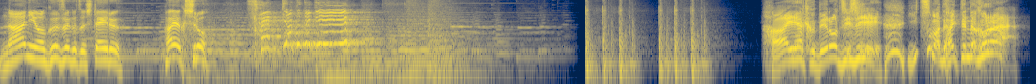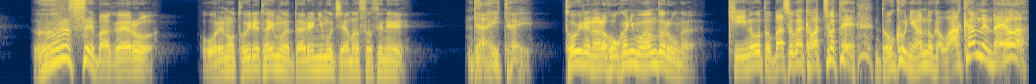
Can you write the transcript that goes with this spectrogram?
何をグズグズしている？早くしろ。積極的！早く出ろジジイいつまで入ってんだこら。うるせえバカ野郎俺のトイレタイムは誰にも邪魔させねえ。大体トイレなら他にもあんだろうが。昨日と場所が変わっちまってどこにあんのかわかんねえんだよ。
